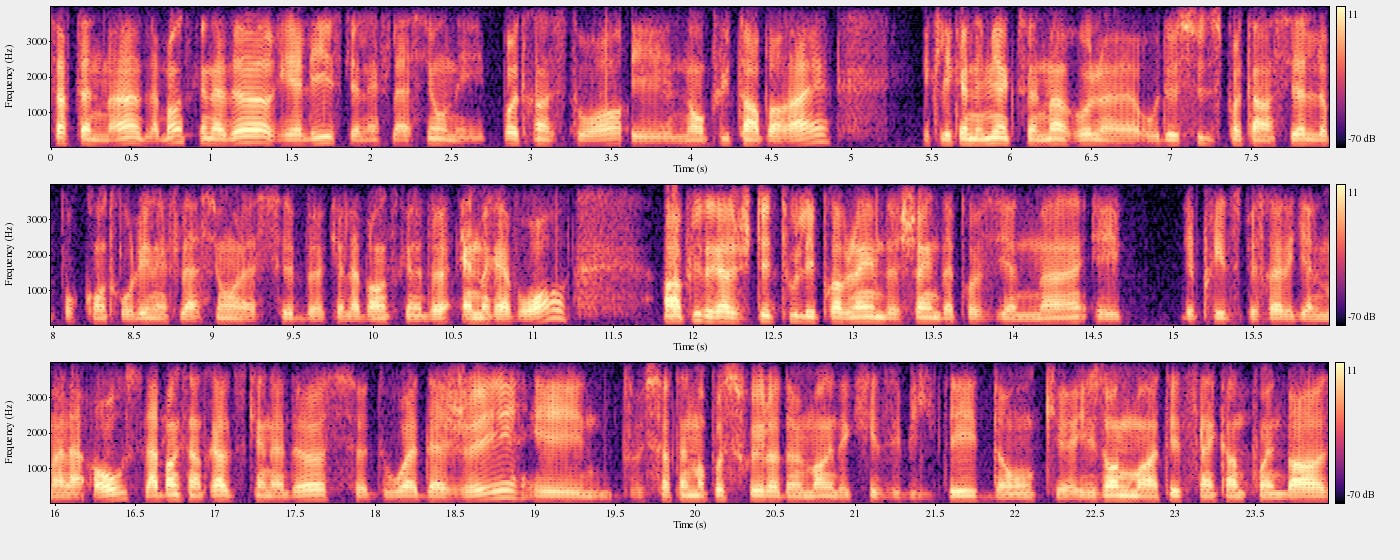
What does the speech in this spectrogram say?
certainement. La Banque du Canada réalise que l'inflation n'est pas transitoire et non plus temporaire et que l'économie actuellement roule euh, au-dessus du potentiel pour contrôler l'inflation à la cible que la Banque du Canada aimerait voir, en plus de rajouter tous les problèmes de chaîne d'approvisionnement et le prix du pétrole également à la hausse. La Banque centrale du Canada se doit d'agir et ne peut certainement pas souffrir d'un manque de crédibilité. Donc, euh, ils ont augmenté de 50 points de base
